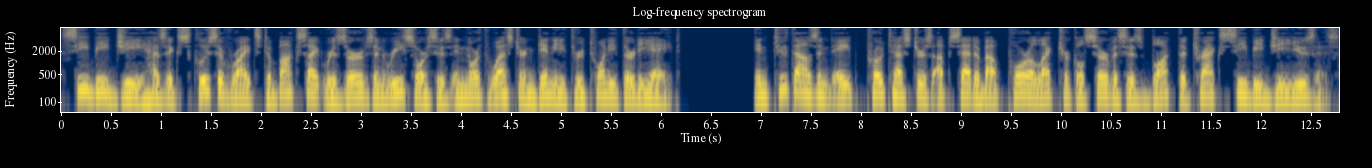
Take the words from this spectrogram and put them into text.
CBG has exclusive rights to bauxite reserves and resources in northwestern Guinea through 2038. In 2008 protesters upset about poor electrical services blocked the tracks CBG uses.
